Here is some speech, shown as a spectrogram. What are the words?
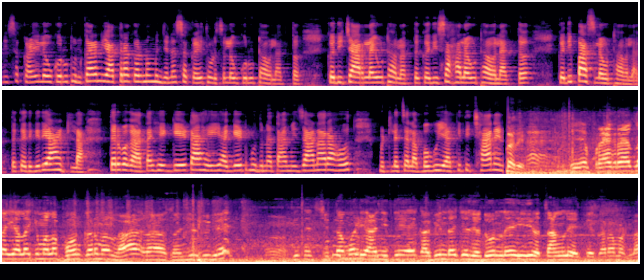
आणि सकाळी लवकर उठून कारण यात्रा करणं म्हणजे ना सकाळी थोडंसं लवकर उठावं लागतं. कधी चारला उठावं लागतं कधी सहाला उठावं लागतं कधी पाचला उठावं लागतं कधी कधी आठला. तर बघा आता हे गेट आहे ह्या गेटमधून आता आम्ही जाणार आहोत. म्हटलं चला बघूया किती छान आहे प्रयागराजला गेला की मला फोन कर म्हणला संजय दुबे तिथे सीतामढी आणि ते काबिंदाचे ले दोन लय चांगले आहेत ते करा म्हटला.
